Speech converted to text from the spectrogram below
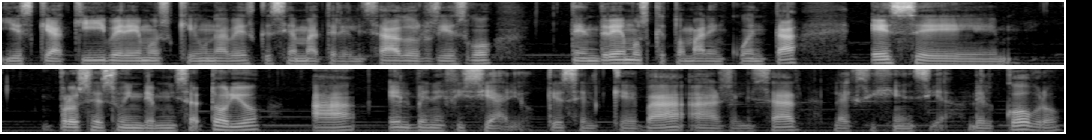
Y es que aquí veremos que una vez que se ha materializado el riesgo tendremos que tomar en cuenta ese proceso indemnizatorio a el beneficiario, que es el que va a realizar la exigencia del cobro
